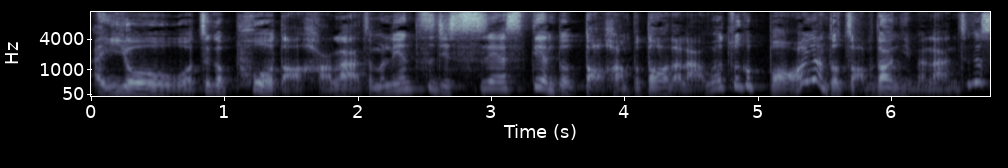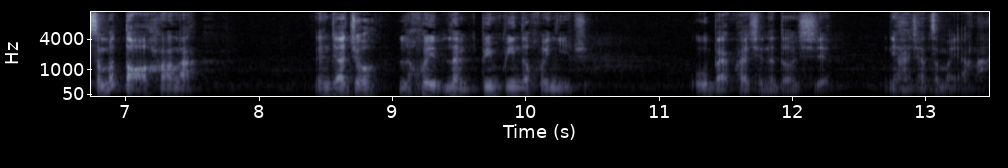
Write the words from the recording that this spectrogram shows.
哎呦，我这个破导航了，怎么连自己 4S 店都导航不到的啦？我要做个保养都找不到你们了，你这个什么导航了？人家就会冷冰冰的回你一句：“五百块钱的东西，你还想怎么样了？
